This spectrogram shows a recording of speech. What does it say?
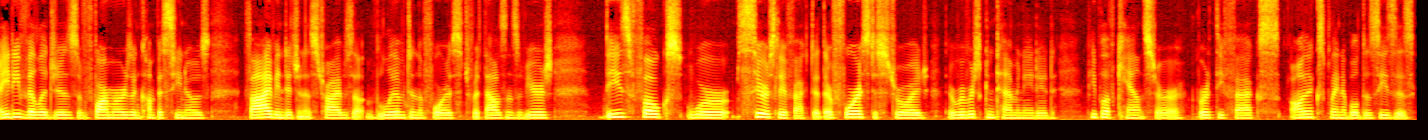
80 villages of farmers and campesinos five indigenous tribes that lived in the forest for thousands of years. These folks were seriously affected. Their forests destroyed, their rivers contaminated, people have cancer, birth defects, unexplainable diseases.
